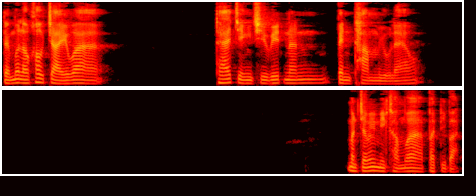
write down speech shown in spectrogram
แต่เมื่อเราเข้าใจว่า แท้จริงชีวิตนั้นเป็นธรรมอยู่แล้วมันจะไม่มีคำว่าปฏิบัติ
